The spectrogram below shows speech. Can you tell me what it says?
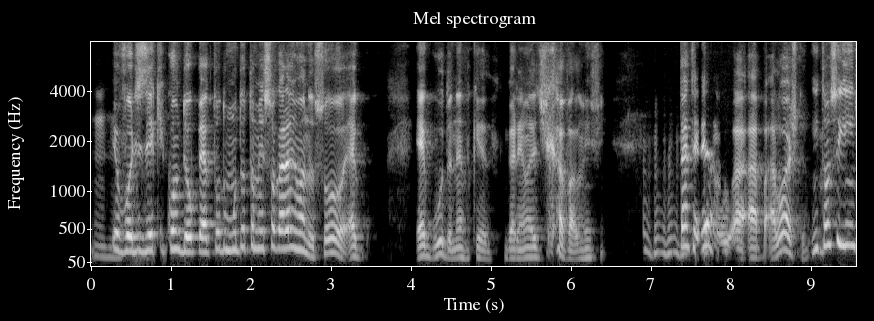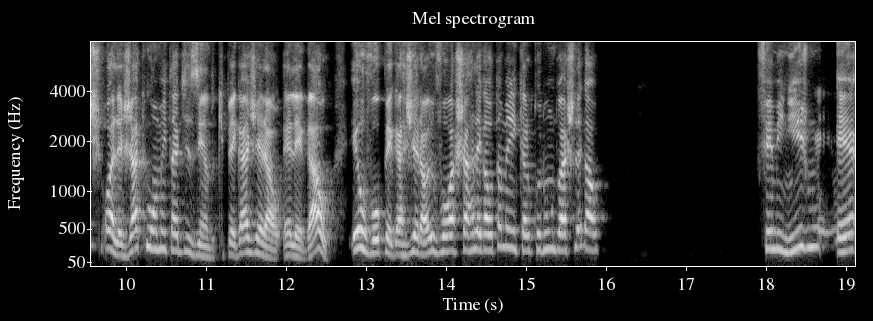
Uhum. Eu vou dizer que quando eu pego todo mundo, eu também sou garanhona. Eu sou é, é guda, né? Porque garanhão é de cavalo, enfim. Tá entendendo a, a- a lógica? Então é o seguinte: olha, já que o homem tá dizendo que pegar geral é legal, eu vou pegar geral e vou achar legal também. Quero que todo mundo ache legal. Feminismo é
